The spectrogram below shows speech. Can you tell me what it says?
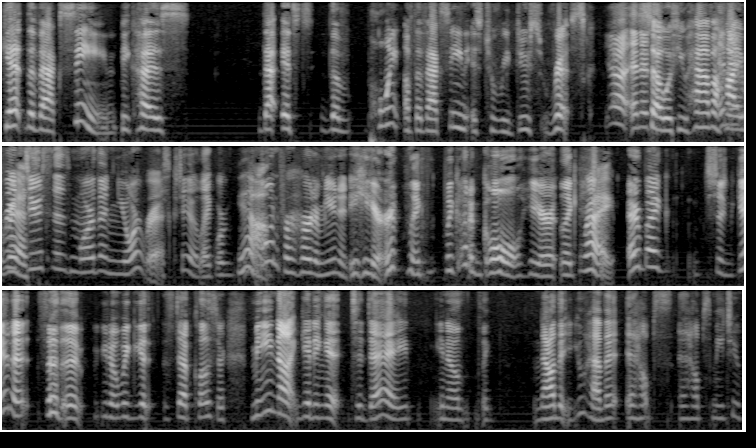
get the vaccine because that it's the point of the vaccine is to reduce risk. Yeah, and so if you have a high it risk, reduces more than your risk too. Like we're, Yeah. we're going for herd immunity here. Like we got a goal here. Like right? everybody should get it so that you know we can get a step closer. Me not getting it today, you know, like now that you have it, it helps. It helps me too.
